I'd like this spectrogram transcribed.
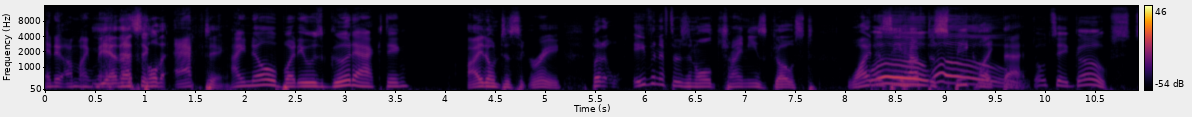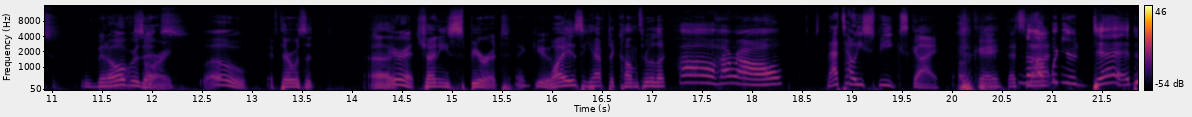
And it, I'm like, man, yeah, that's, a- called acting. I know, but it was good acting. I don't disagree. But even if there's an old Chinese ghost, why does he have to speak like that? Don't say ghost. We've been Oh, over sorry. this. Whoa, If there was a uh, Spirit. Chinese spirit, thank you. why does he have to come through like, oh, hello? That's how he speaks, guy. Okay, that's not, not. when you're dead.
